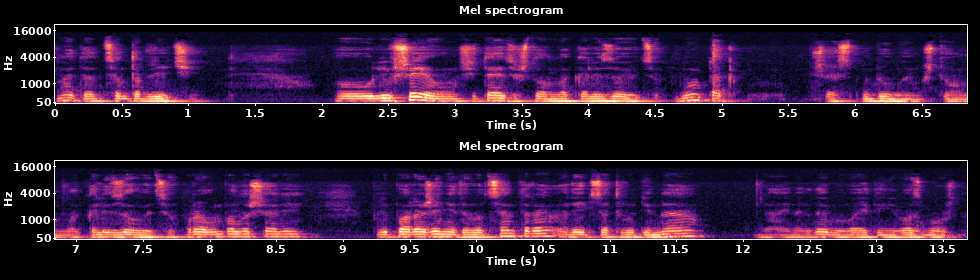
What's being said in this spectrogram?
ну, это центр речи. У левшея он считается, что он локализуется, ну так, сейчас мы думаем, что он локализуется в правом полушарии. При поражении этого центра речь затруднена, да, иногда бывает и невозможно.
